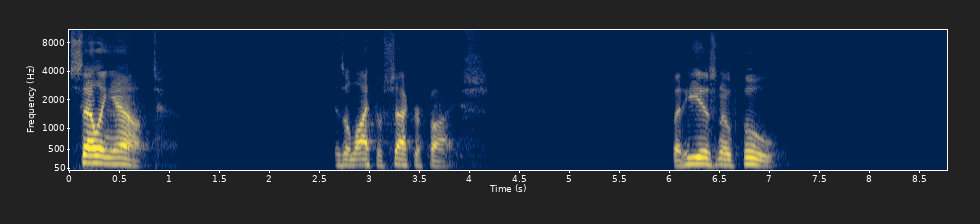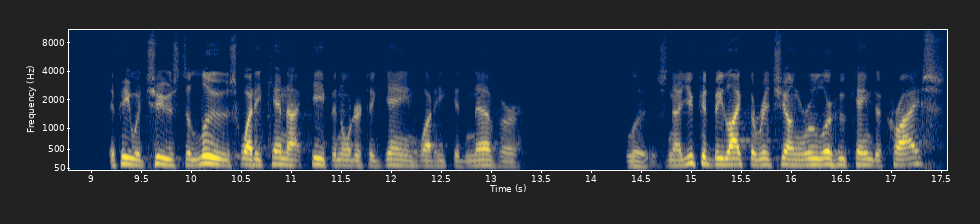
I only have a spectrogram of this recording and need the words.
Selling out is a life of sacrifice. But he is no fool if he would choose to lose what he cannot keep in order to gain what he could never lose. Now, you could be like the rich young ruler who came to Christ.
